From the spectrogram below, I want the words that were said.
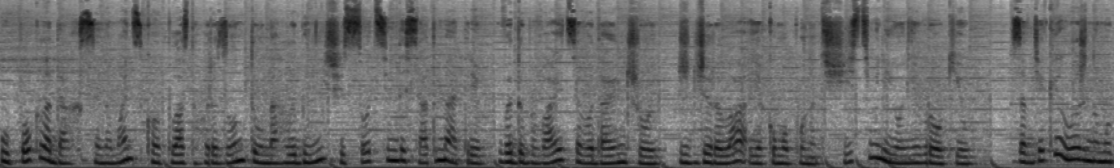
У покладах Синоманського пластгоризонту на глибині 670 метрів видобувається вода Enjoy з джерела, якому понад 6 мільйонів років. Завдяки ложному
